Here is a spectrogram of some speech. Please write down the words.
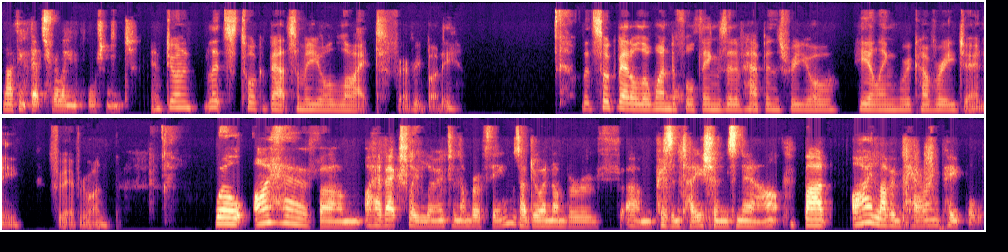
And I think that's really important. And do you want to let's talk about some of your light for everybody? Let's talk about all the wonderful things that have happened through your healing recovery journey for everyone. Well, I have um, I have actually learned a number of things. I do a number of um, presentations now, but I love empowering people.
